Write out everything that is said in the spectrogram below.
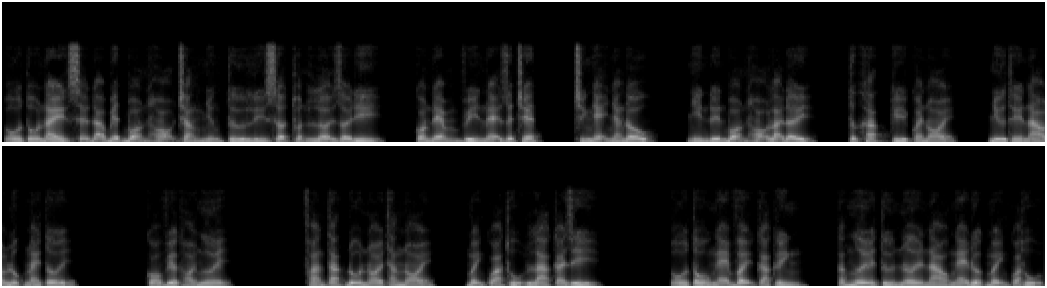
Ô tô này sẽ đã biết bọn họ chẳng những từ lý sợ thuận lợi rời đi, còn đem vì nẹ giết chết, chính nhẹ nhàng đâu, nhìn đến bọn họ lại đây, tức khắc kỳ quái nói, như thế nào lúc này tới. Có việc hỏi ngươi. Phan Tác Đô nói thẳng nói, mệnh quả thụ là cái gì? Ô tô nghe vậy cả kinh, các ngươi từ nơi nào nghe được mệnh quả thụ?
